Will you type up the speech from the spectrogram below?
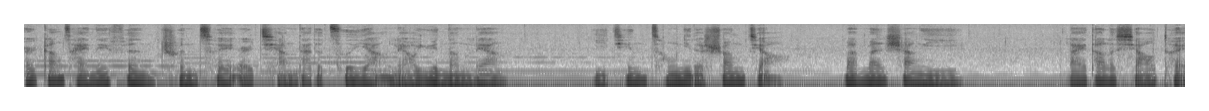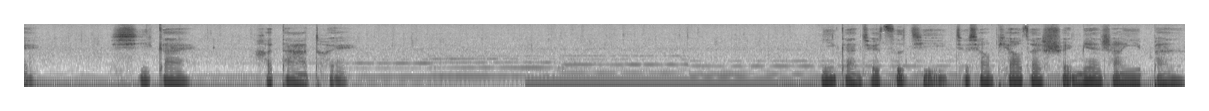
而刚才那份纯粹而强大的滋养、疗愈能量，已经从你的双脚慢慢上移，来到了小腿、膝盖和大腿。你感觉自己就像飘在水面上一般，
